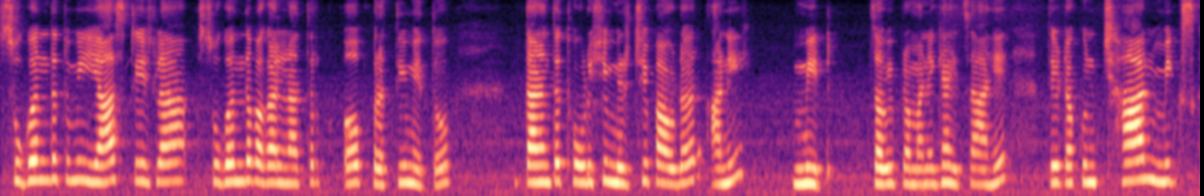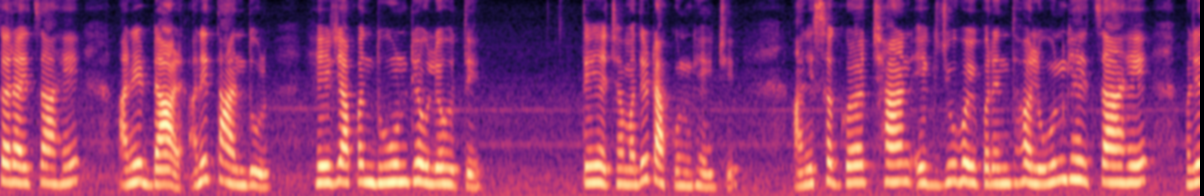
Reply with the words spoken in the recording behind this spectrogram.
सुगंध तुम्ही या स्टेजला सुगंध बघाल ना तर अप्रतिम येतो. त्यानंतर थोडीशी मिरची पावडर आणि मीठ चवीप्रमाणे घ्यायचं आहे. ते टाकून छान मिक्स करायचं आहे. आणि डाळ आणि तांदूळ हे जे आपण धुवून ठेवले होते ते ह्याच्यामध्ये टाकून घ्यायचे. आणि सगळं छान एकजीव होईपर्यंत हलवून घ्यायचं आहे. म्हणजे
